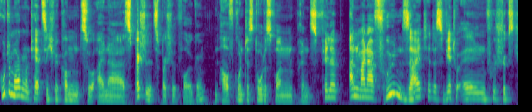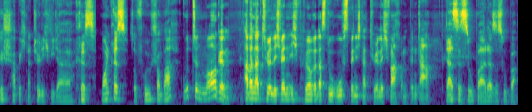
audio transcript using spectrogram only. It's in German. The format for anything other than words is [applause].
Guten Morgen und herzlich willkommen zu einer Special-Special-Folge. Aufgrund des Todes von Prinz Philipp an meiner frühen Seite des virtuellen Frühstückstisch habe ich natürlich wieder Chris. Moin Chris, so früh schon wach? Guten Morgen. Aber natürlich, wenn ich höre, dass du rufst, bin ich natürlich wach und bin da. Das ist super, das ist super.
